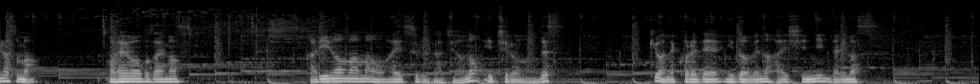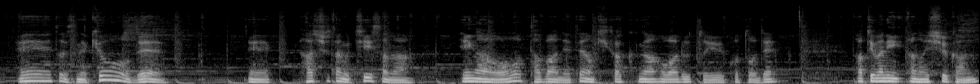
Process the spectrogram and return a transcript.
皆様、おはようございます。ありのままを愛するラジオの一郎です。今日はね、これで2度目の配信になります。えーとですね、今日で、えー、ハッシュタグ小さな笑顔を束ねての企画が終わるということで、あっという間にあの1週間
